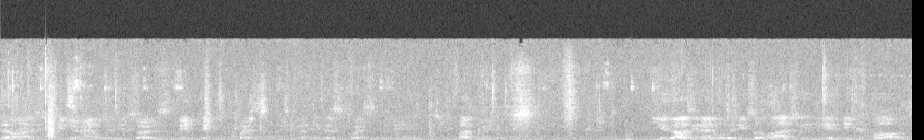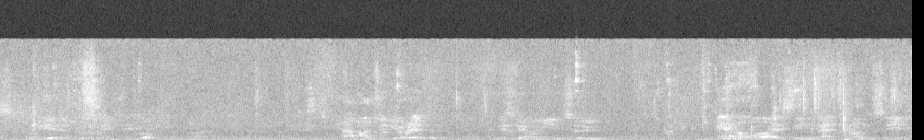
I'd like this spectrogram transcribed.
guys, in analytics, so this is a big picture question, I think this question is both of you. You guys in analytics are largely here because of the editor retention problem. How much of your effort is going into analysing that frontier,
